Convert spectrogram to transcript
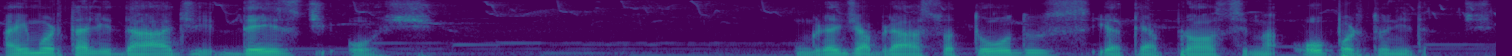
a imortalidade desde hoje. Um grande abraço a todos e até a próxima oportunidade.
